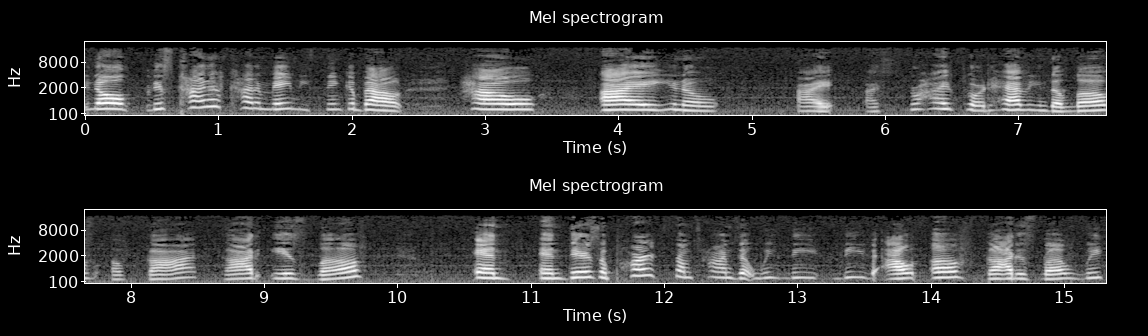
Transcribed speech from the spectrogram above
You know, this kind of kind of made me think about how I, you know, I, I strive toward having the love of God. God is love. And, and there's a part sometimes that we leave, leave out of God is love. We,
